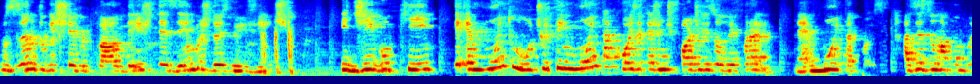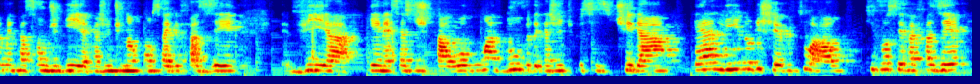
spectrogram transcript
usando o guichê virtual desde dezembro de 2020 e digo que é muito útil e tem muita coisa que a gente pode resolver por ali, né? Muita coisa. Às vezes uma complementação de guia que a gente não consegue fazer via INSS digital ou alguma dúvida que a gente precisa tirar, é ali no guichê virtual que você vai fazer,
